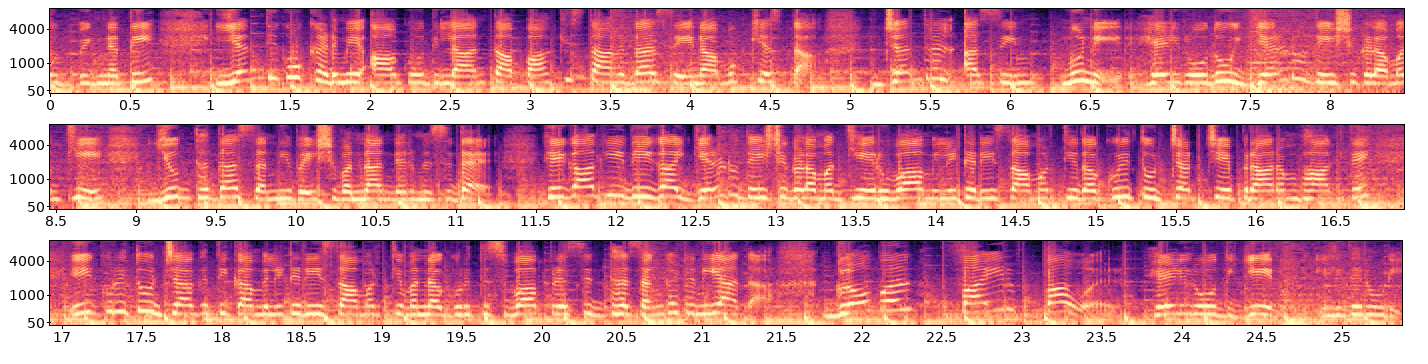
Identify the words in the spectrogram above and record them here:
ಉದ್ವಿಗ್ನತೆ ಎಂದಿಗೂ ಕಡಿಮೆ ಆಗೋದಿಲ್ಲ ಅಂತ ಪಾಕಿಸ್ತಾನದ ಸೇನಾ ಮುಖ್ಯಸ್ಥ ಜನರಲ್ ಅಸೀಂ ಮುನೀರ್ ಹೇಳಿರೋದು ಎರಡು ದೇಶಗಳ ಮಧ್ಯೆ ಯುದ್ಧದ ಸನ್ನಿವೇಶವನ್ನ ನಿರ್ಮಿಸಿದೆ. ಹೀಗಾಗಿ ಇದೀಗ ಎರಡು ದೇಶಗಳ ಮಧ್ಯೆ ಇರುವ ಮಿಲಿಟರಿ ಸಾಮರ್ಥ್ಯದ ಕುರಿತು ಚರ್ಚೆ ಪ್ರಾರಂಭ ಆಗಿದೆ. ಈ ಕುರಿತು ಜಾಗತಿಕ ಮಿಲಿಟರಿ ಸಾಮರ್ಥ್ಯವನ್ನ ಗುರುತಿಸುವ ಪ್ರಸಿದ್ಧ ಸಂಘಟನೆಯಾದ ಗ್ಲೋಬಲ್ ಫೈರ್ ಪವರ್ ಹೇಳಿರೋದು ಏನು? ಇಲ್ಲಿದೆ ನೋಡಿ.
